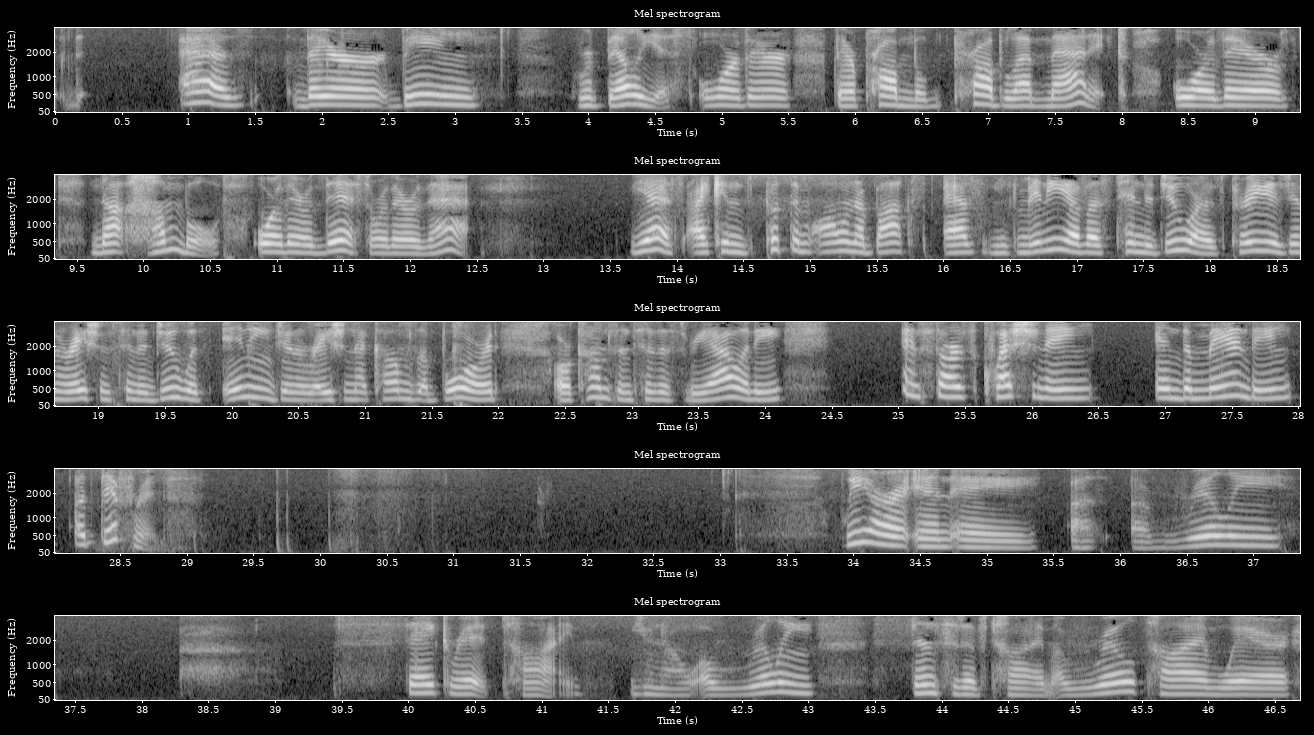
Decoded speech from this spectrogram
as they're being rebellious or they're they're prob- problematic or they're not humble or they're this or they're that. Yes, I can put them all in a box as many of us tend to do or as previous generations tend to do with any generation that comes aboard or comes into this reality and starts questioning and demanding a difference. We are in a a, a really sacred time, you know, a really sensitive time, a real time where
